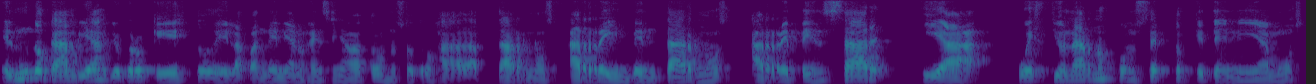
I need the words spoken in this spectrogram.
El mundo cambia, yo creo que esto de la pandemia nos ha enseñado a todos nosotros a adaptarnos, a reinventarnos, a repensar y a cuestionarnos conceptos que teníamos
